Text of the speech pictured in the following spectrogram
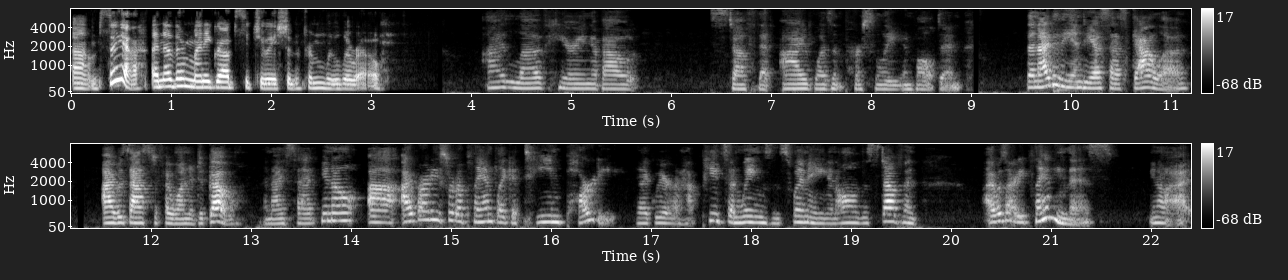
Um, so yeah, another money grab situation from LuLaRoe. I love hearing about stuff that I wasn't personally involved in. The night of the NDSS gala, I was asked if I wanted to go. And I said, you know, uh, I've already sort of planned like a team party. Like we were going to have pizza and wings and swimming and all of this stuff. And I was already planning this. You know, I,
